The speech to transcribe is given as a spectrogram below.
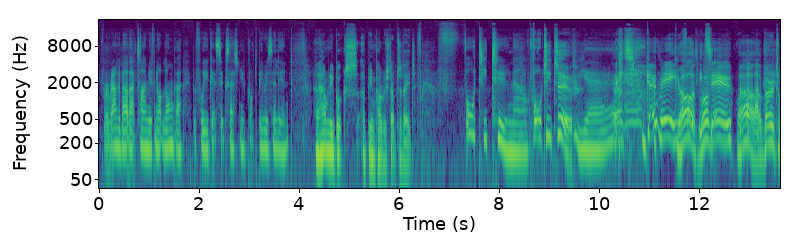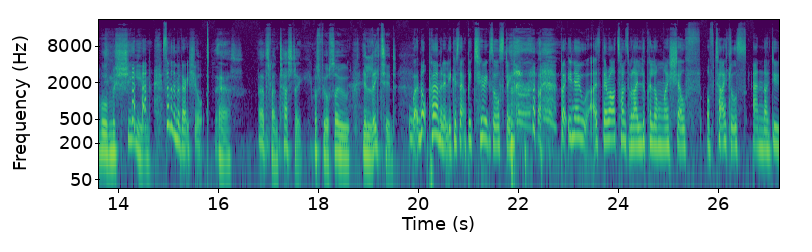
for around about that time, if not longer, before you get success, and you've got to be resilient. And how many books have been published up to date? 42 now. 42? Yeah. That's... Go me. God, 42. What, wow, a veritable machine. Some of them are very short. yes. That's fantastic. You must feel so elated. Well, not permanently, because that would be too exhausting. but you know, uh, there are times when I look along my shelf of titles and I do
